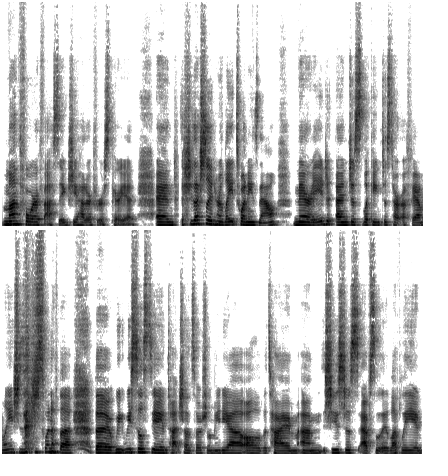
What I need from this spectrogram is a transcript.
Month four of fasting, she had her first period, and she's actually in her late 20s now, married and just looking to start a family. She's just one of the the we we still stay in touch on social media all of the time. Um, she's just absolutely lovely, and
